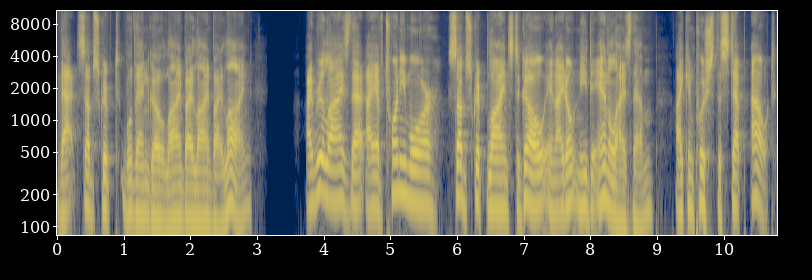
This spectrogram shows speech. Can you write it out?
That subscript will then go line by line by line. I realize that I have 20 more subscript lines to go and I don't need to analyze them. I can push the step out.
